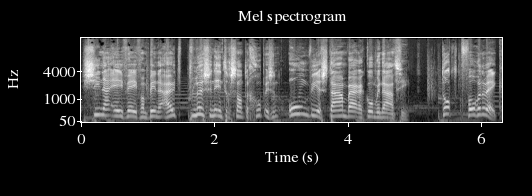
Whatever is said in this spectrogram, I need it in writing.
China EV van binnenuit plus een interessante groep is een onweerstaanbare combinatie. Tot volgende week.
